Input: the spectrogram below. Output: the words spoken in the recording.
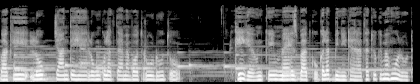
बाकी लोग जानते हैं, लोगों को लगता है मैं बहुत रूड हूँ तो ठीक है, उनकी मैं इस बात को गलत भी नहीं ठहरा था क्योंकि मैं हूँ रूड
